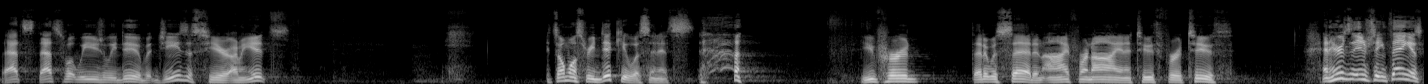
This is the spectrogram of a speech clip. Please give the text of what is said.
That's, that's what we usually do. But Jesus here, I mean, it's, it's almost ridiculous and it's. You've heard that it was said, an eye for an eye and a tooth for a tooth. And here's the interesting thing is,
